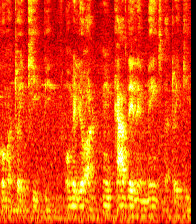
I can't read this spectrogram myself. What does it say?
com a tua equipe, ou melhor, com cada elemento da tua equipe.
